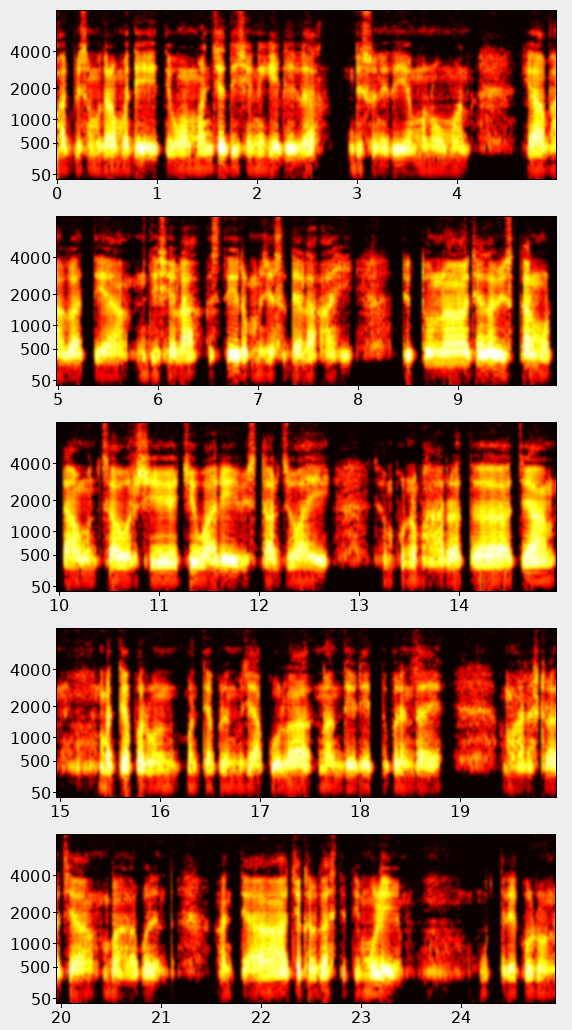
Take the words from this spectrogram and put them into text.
अरबी समुद्रामध्ये ते ओमानच्या दिशेने गेलेलं दिसून येते. यमन ओमान ह्या भागात त्या दिशेला स्थिर म्हणजे सध्याला आहे. तिथून त्याचा विस्तार मोठा उंचावरचे जे वारे विस्तार जो आहे संपूर्ण भारताच्या मध्यापर्यंत मध्यापर्यंत म्हणजे अकोला नांदेड इथपर्यंत आहे महाराष्ट्राच्या भागापर्यंत. आणि त्या चक्रकार स्थितीमुळे उत्तरेकडून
